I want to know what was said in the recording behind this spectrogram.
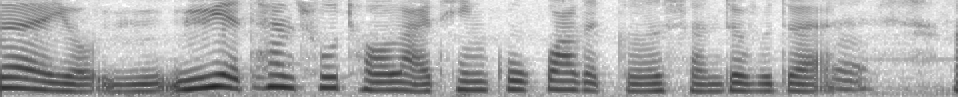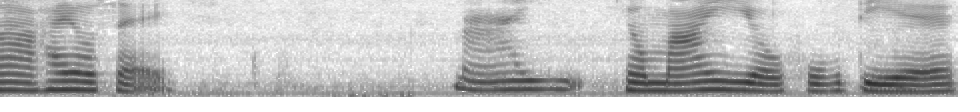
对，有鱼，鱼也探出头来听咕呱的歌声，对不对？对。啊，还有谁？蚂蚁。有蚂蚁，有蝴蝶，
